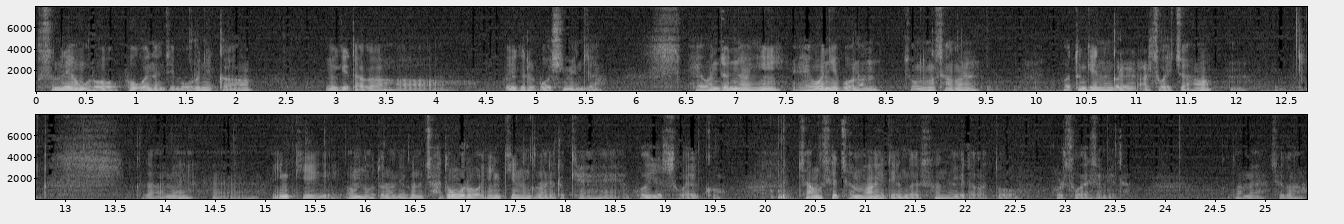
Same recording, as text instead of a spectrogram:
무슨 내용으로 보고 있는지 모르니까 여기다가 어, 여기를 보시면 이제 회원 전용이 회원이 보는 동영상을 어떤 게 있는 걸 알 수가 있죠. 그 다음에 인기 업로드는 이거는 자동으로 인기 있는 거는 이렇게 보여줄 수가 있고 장세 전망에 대한 것은 여기다가 또 볼 수가 있습니다. 그 다음에 제가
